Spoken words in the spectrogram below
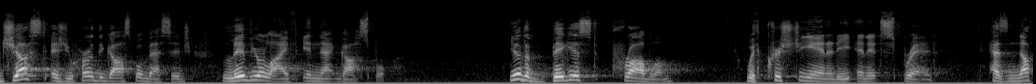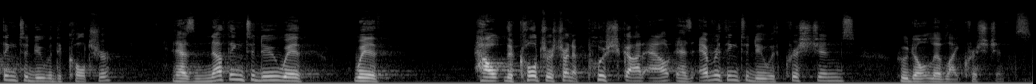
just as you heard the gospel message, live your life in that gospel. You know, the biggest problem with Christianity and its spread has nothing to do with the culture. It has nothing to do with, with how the culture is trying to push God out. It has everything to do with Christians who don't live like Christians.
